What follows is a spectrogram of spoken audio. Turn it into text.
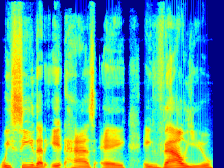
We see that it has a, a value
